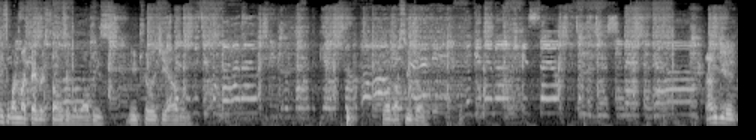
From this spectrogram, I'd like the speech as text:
It's one of my favorite songs in the Lobby's new trilogy album. What about Suzhou? I'm good.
